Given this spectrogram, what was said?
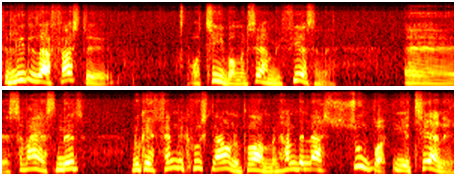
Så lige det der første årti, hvor man ser ham i 80'erne, øh, så var jeg sådan lidt, nu kan jeg fandme ikke huske navnet på ham, men ham den der super irriterende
